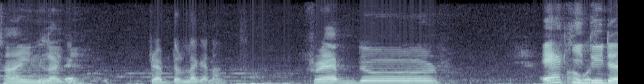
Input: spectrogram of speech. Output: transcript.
সাইন লাগে। ট্র্যাপডোর লাগে না? ট্র্যাপডোর একই দুইটা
